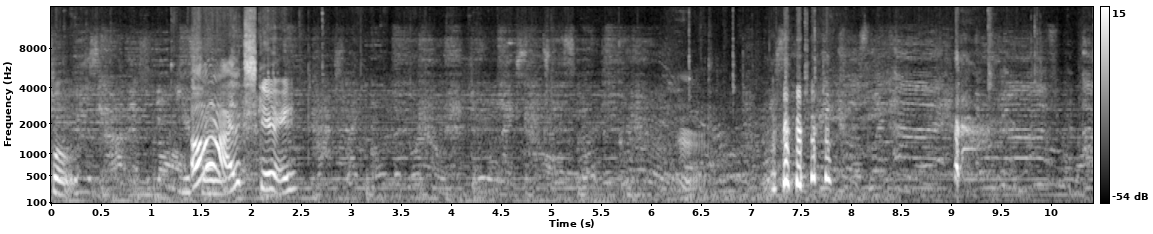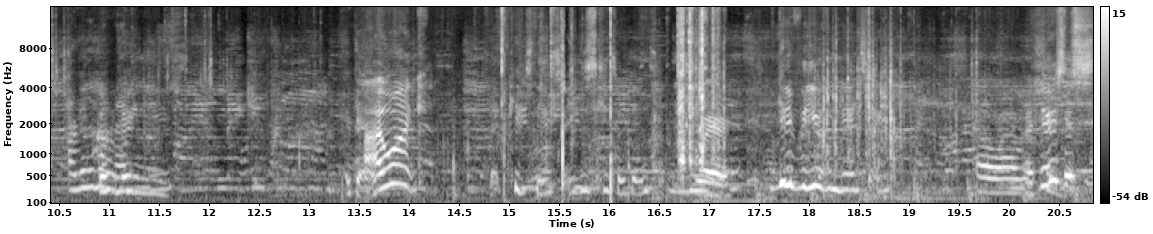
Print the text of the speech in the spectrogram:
Whoa. Your Oh, ah, friend- I look scary. I really want Maggie make- moves. okay. I want kids dancing. These kids are dancing. Where? Get a video of them dancing. Oh wow. There's this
